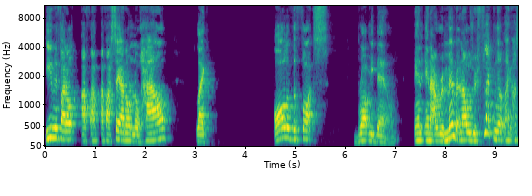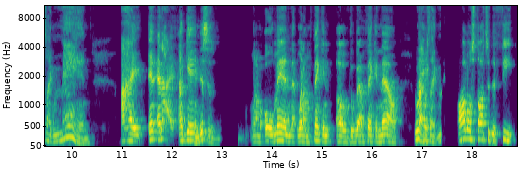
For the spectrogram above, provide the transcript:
Even if I don't, if I, if I say I don't know how, like all of the thoughts brought me down. and and I remember, and I was reflecting on, like I was like, man, I and, and I again, this is I'm an old man when I'm thinking of the way I'm thinking now. Right. I was like, all those thoughts of defeat.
